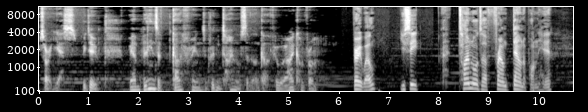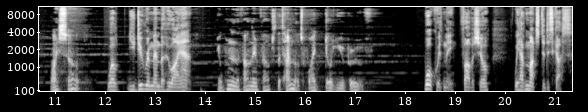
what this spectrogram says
Sorry, yes, we do. We have billions of Gallifreyans, including Time Lords, live on Gallifrey, where I come from. Very well. You see, Time Lords are frowned down upon here. Why so? Well, you do remember who I am. You're one of the founding fathers of the Time Lords. Why don't you approve? Walk with me, Father Shore. We have much to discuss.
